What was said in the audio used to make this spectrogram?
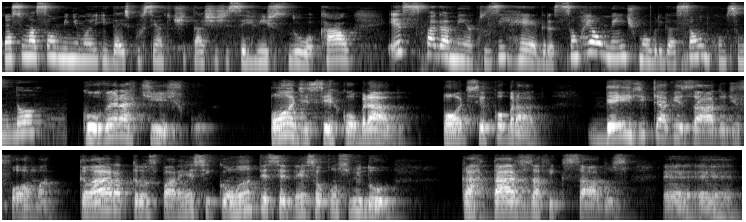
consumação mínima e 10% de taxas de serviços do local. Esses pagamentos e regras são realmente uma obrigação do consumidor? Cover artístico pode ser cobrado? Pode ser cobrado, desde que avisado de forma clara, transparência e com antecedência ao consumidor. Cartazes afixados é, é,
